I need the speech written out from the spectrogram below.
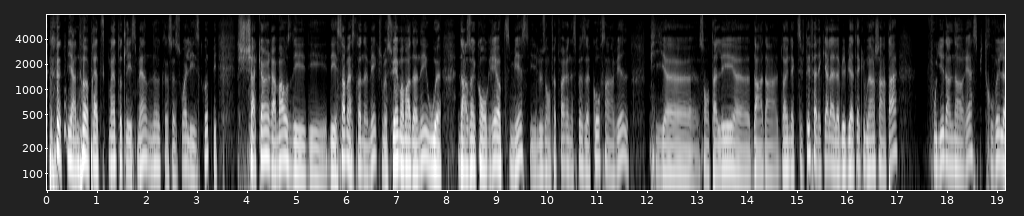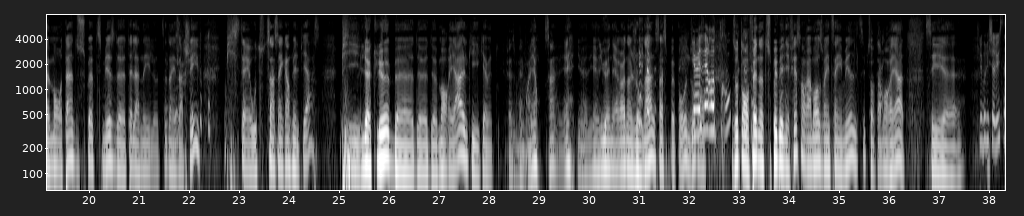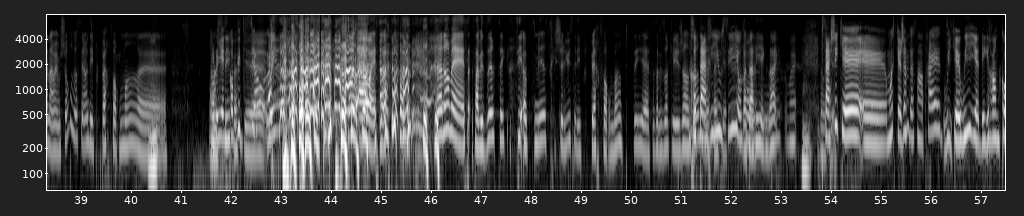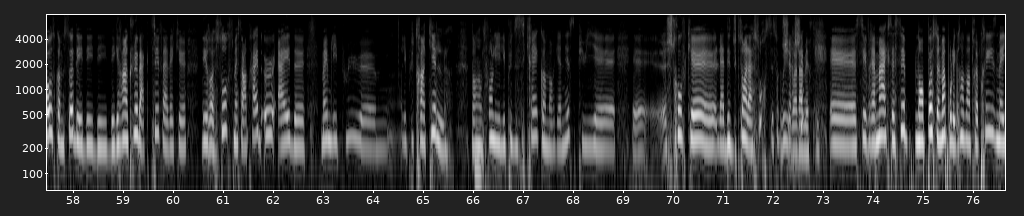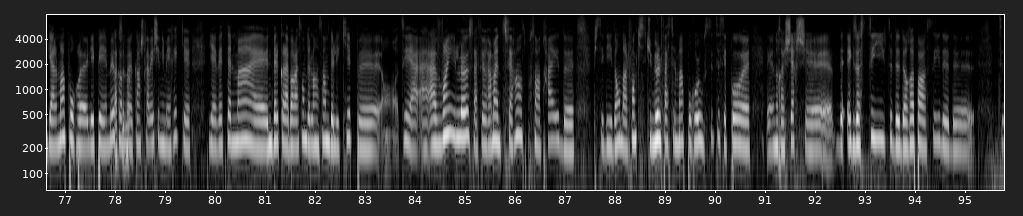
Mhm. il y en a pratiquement toutes les semaines, là, que ce soit les scouts. Puis chacun ramasse des, des, des sommes astronomiques. Je me souviens à un moment donné où, euh, dans un congrès optimiste, ils nous ont fait faire une espèce de course en ville. Puis euh, sont allés euh, dans, dans, dans une activité, il fallait qu'ils aillent à la bibliothèque Louis Enchanteur, fouiller dans le nord-est, puis trouver le montant du super optimiste de telle année là, dans les archives. puis c'était au-dessus de 150 000 Puis le club euh, de, de Montréal qui, qui avait fait, Ben voyons, ça, hein, il y, a- il y a eu une erreur dans le journal, ça se peut pas. Nous Il y a un autres, on- zéro de trop. nous autres, on fait notre super bénéfice, on ramasse 25 000, tu sais, puis ils sont à Montréal. C'est euh, Club Richelieu, c'est la même chose. là. C'est un des plus performants. euh, Oh, là, il y a une que- compétition. Oui. ah ouais, ça. non, non, mais ça, ça veut dire, tu sais, si Optimiste, Richelieu, c'est les plus performants. Puis, tu sais, euh, ça, ça veut dire que les gens. donnent, Rotary que- aussi. au fond, Rotary, ouais, exact. ouais. donc, Sachez que euh, moi, ce que j'aime de Centraide, Oui. c'est que oui, il y a des grandes causes comme ça, des, des, des, des grands clubs actifs avec euh, des ressources, mais Centraide, eux, aident euh, même les plus, euh, les plus tranquilles, dans le fond, les, les plus discrets comme organisme. Puis, euh, euh, je trouve que la déduction à la source, c'est ça que oui, tu cherchais. voilà, merci. Euh, c'est vraiment accessible, non pas seulement pour les grandes entreprises, mais également pour les PME. Comme Absolument. quand je travaillais chez Numérique, il y avait tellement une belle collaboration de l'ensemble de l'équipe. À, à- à 20, là, ça fait vraiment une différence pour Centraide. euh, puis c'est des dons, dans le fond, qui se cumulent facilement pour eux aussi. C'est pas une recherche exhaustive, de, de repasser, de,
